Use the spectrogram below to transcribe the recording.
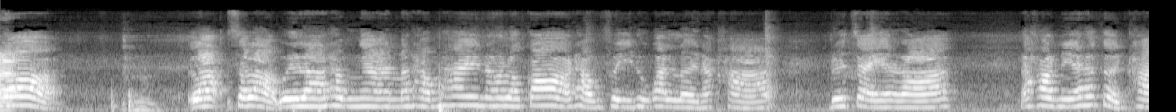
ละก็ ละสละเวลาทำงานมาทำให้เนาะแล้วก็ทำฟรีทุกวันเลยนะคะ ด้วยใจรัก แล้วคราวนี้ถ้าเกิดใคร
